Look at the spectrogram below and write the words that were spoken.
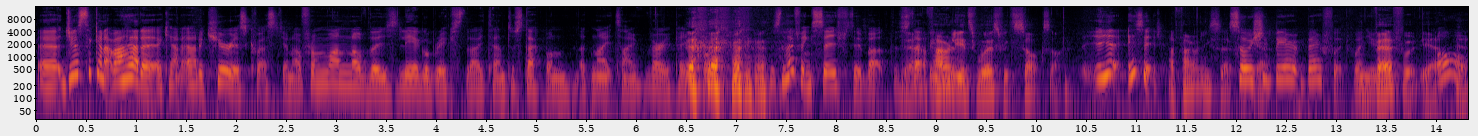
Uh, just to kind of, I had a, a kind of, I had a curious question uh, from one of these Lego bricks that I tend to step on at night time. Very painful. There's nothing safety about the Yeah, stepping. apparently it's worse with socks on. yeah, is it? Apparently so. So you yeah. should be barefoot when you. barefoot. Yeah. oh, yeah,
